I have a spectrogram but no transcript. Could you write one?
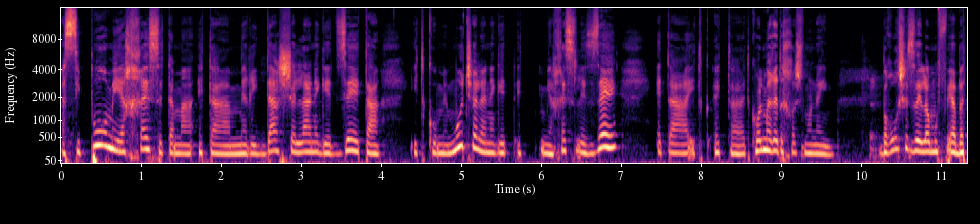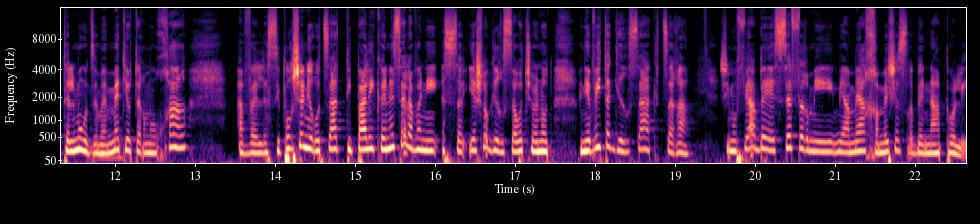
הסיפור מייחס את, המ... את המרידה שלה נגד זה, את ההתקוממות שלה נגד, את... מייחס לזה את, ה... את... את, ה... את כל מרד החשמונאים. ברור שזה לא מופיע בתלמוד, זה באמת יותר מאוחר, אבל הסיפור שאני רוצה טיפה להיכנס אליו, אני... יש לו גרסאות שונות. אני אביא את הגרסה הקצרה, שהיא מופיעה בספר. מהמאה ה-15 בנפולי.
